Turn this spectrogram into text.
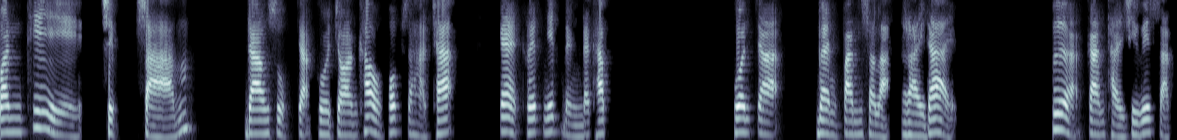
วันที่ 13 ดาวศุกร์จะโคจรเข้าพบสหัชชะแก้เคล็ดนิดหนึ่งนะครับ ควรจะแบ่งปันสละรายได้ เพื่อการถ่ายชีวิตสัตว์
